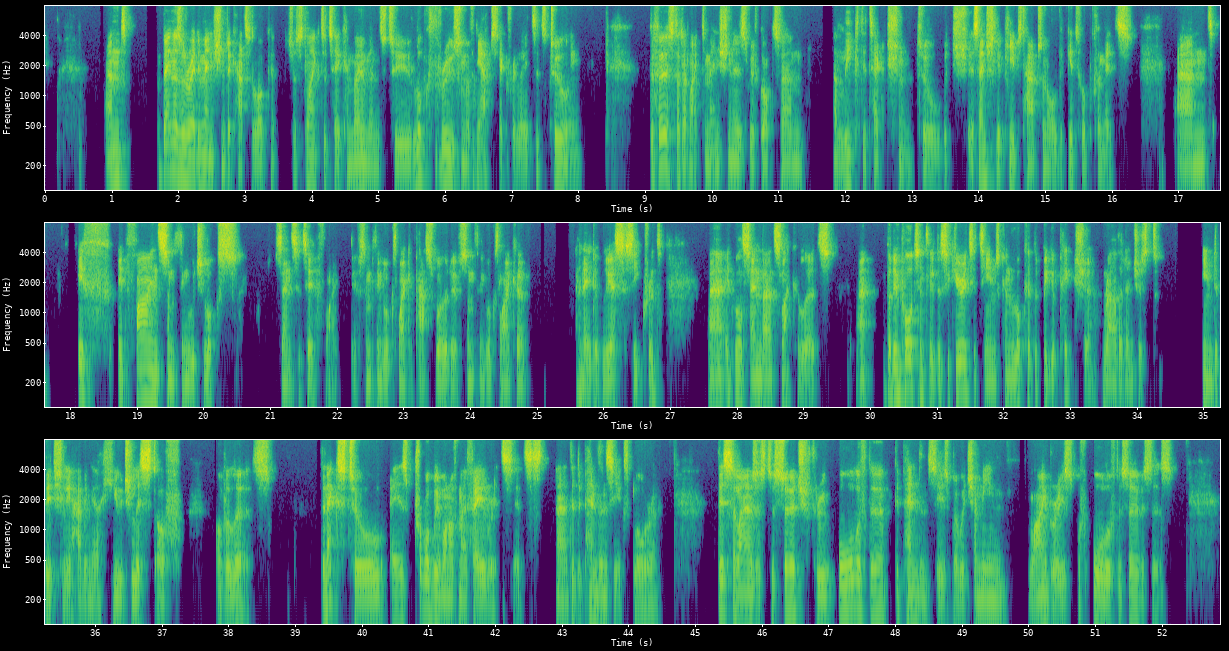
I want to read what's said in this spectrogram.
And Ben has already mentioned a catalog. I'd just like to take a moment to look through some of the AppSec related tooling. The first that I'd like to mention is we've got um, a leak detection tool, which essentially keeps tabs on all the GitHub commits. And if it finds something which looks sensitive, like if something looks like a password, if something looks like a, an AWS secret, uh, it will send out Slack alerts. Uh, but importantly, the security teams can look at the bigger picture rather than just individually having a huge list of, of alerts. The next tool is probably one of my favorites. It's uh, the Dependency Explorer. This allows us to search through all of the dependencies, by which I mean libraries of all of the services.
